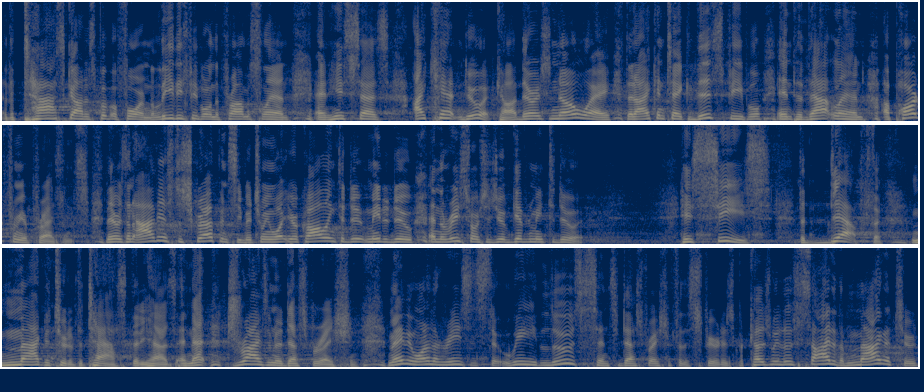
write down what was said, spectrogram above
the task God has put before him to lead these people in the promised land. And he says, I can't do it, God. There is no way that I can take this people into that land apart from your presence. There is an obvious discrepancy between what you're calling to do, me to do and the resources you have given me to do it. He sees the depth, the magnitude of the task that he has, and that drives him to desperation. Maybe one of the reasons that we lose a sense of desperation for the Spirit is because we lose sight of the magnitude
